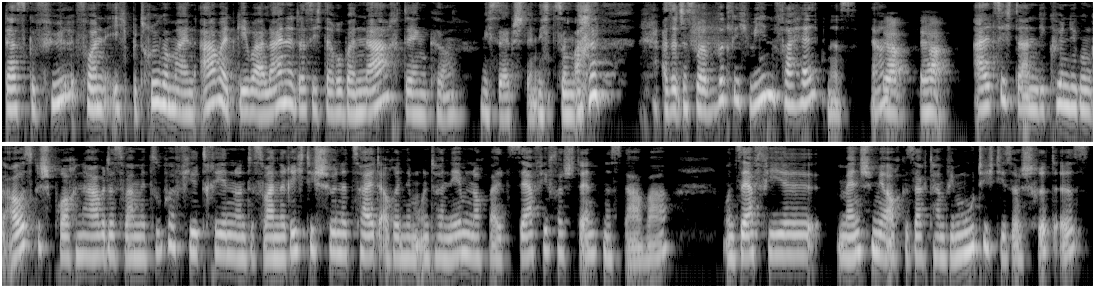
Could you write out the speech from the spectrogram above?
das Gefühl von, ich betrüge meinen Arbeitgeber alleine, dass ich darüber nachdenke, mich selbstständig zu machen. Also das war wirklich wie ein Verhältnis. Ja, ja. ja. Als ich dann die Kündigung ausgesprochen habe, das war mit super viel Tränen und es war eine richtig schöne Zeit auch in dem Unternehmen noch, weil sehr viel Verständnis da war und sehr viel Menschen mir auch gesagt haben, wie mutig dieser Schritt ist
